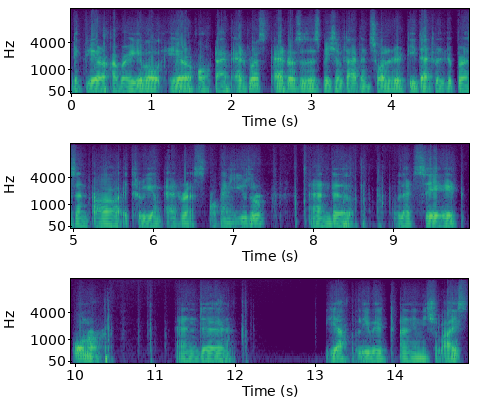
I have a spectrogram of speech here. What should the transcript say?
declare a variable here of type address. Address is a special type in solidity that will represent a ethereum address of any user. And uh, let's say it owner. And uh, yeah leave it uninitialized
